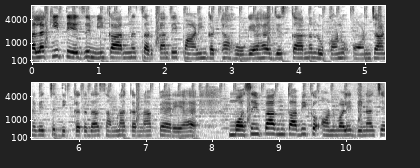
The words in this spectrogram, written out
ਹਾਲਾਂਕਿ ਤੇਜ਼ ਮੀਂਹ ਕਾਰਨ ਸੜਕਾਂ ਤੇ ਪਾਣੀ ਇਕੱਠਾ ਹੋ ਗਿਆ ਹੈ, ਜਿਸ ਕਾਰਨ ਲੋਕਾਂ ਨੂੰ ਆਉਣ ਜਾਣ ਵਿੱਚ ਦਿੱਕਤ ਦਾ ਸਾਹਮਣਾ ਕਰਨਾ ਪੈ ਰਿਹਾ ਹੈ। ਮੌਸਮ ਵਿਭਾਗ ਮੁਤਾਬਿਕ ਆਉਣ ਵਾਲੇ ਦਿਨਾਂ 'ਚ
